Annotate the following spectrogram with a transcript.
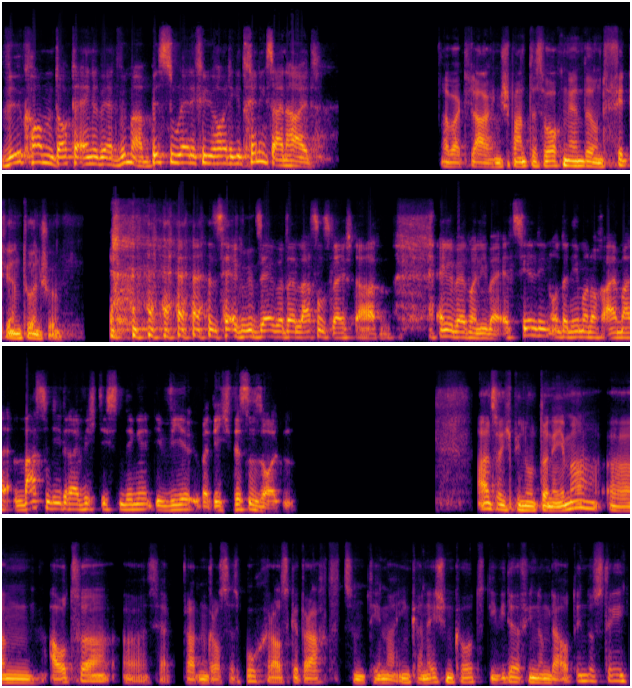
Willkommen, Dr. Engelbert Wimmer. Bist du ready für die heutige Trainingseinheit? Aber klar, entspanntes Wochenende und fit wie ein Turnschuh. sehr gut, sehr gut. Dann lass uns gleich starten. Engelbert, mein Lieber, erzähl den Unternehmer noch einmal, was sind die drei wichtigsten Dinge, die wir über dich wissen sollten? Also ich bin Unternehmer, ähm, Autor, äh, ich habe gerade ein großes Buch rausgebracht zum Thema Incarnation Code, die Wiedererfindung der Autoindustrie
